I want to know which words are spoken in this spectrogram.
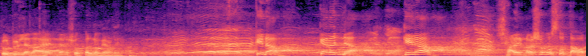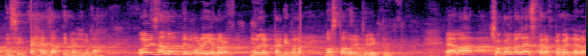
টুটুল্লা রাহেন না সোপার লগে আড়ে কি নাম? কেনান্যা কি নাম? সাড়ে নয়শো বছর দাওয়াত দিছে। জাতি মানল না। ওই সালাউদ্দিন মনে এনার মহিলার টাঙ্কি তো না বস্তা ভরি তুই দেখতো এবার সকালবেলা এসকারাপ টকান্যারা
